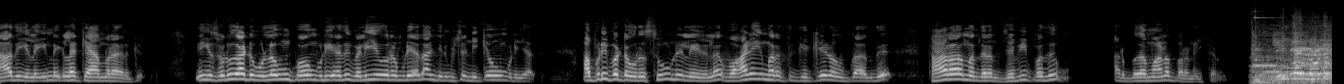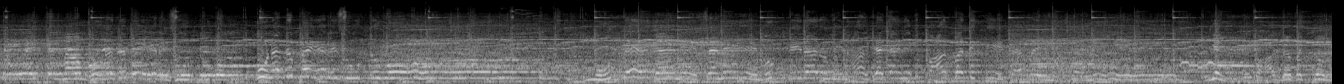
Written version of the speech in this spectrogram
நாதி இல்லை. இன்றைக்கெல்லாம் கேமரா இருக்குது நீங்கள் சுடுகாட்டுக்கு உள்ளவும் போக முடியாது வெளியே வர முடியாது அஞ்சு நிமிஷம் நிற்கவும் முடியாது. அப்படிப்பட்ட ஒரு சூழ்நிலையில் வாழை மரத்துக்கு கீழே உட்கார்ந்து தாரா மந்திரம் ஜெபிப்பது அற்புதமான பரணைத்தனம் தரும் எங்களோட பிள்ளைக்கு உனது பெயரை சூட்டுவோம். கணேசனே முக்தி தரும் விநாயகனே பார்வதிக்கு தலை மகனே வாழ வைக்கும்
